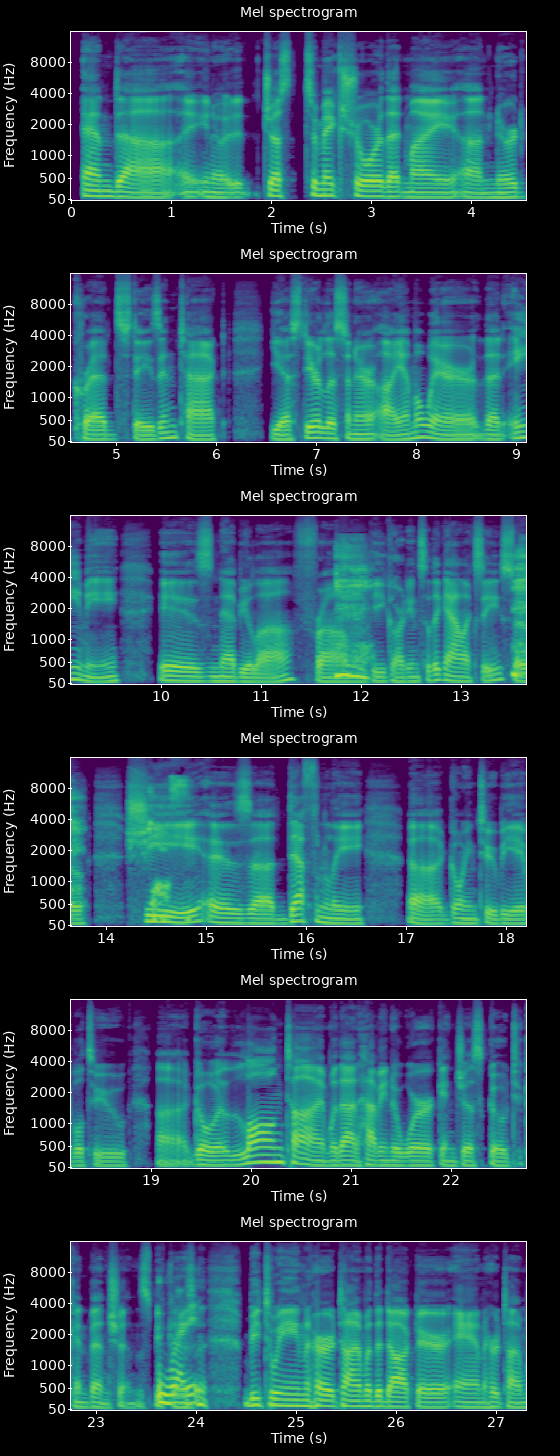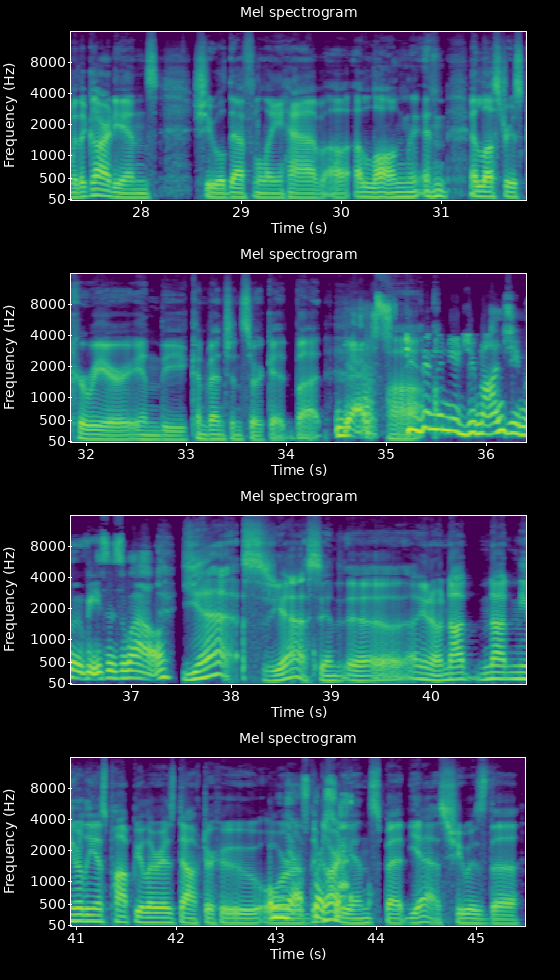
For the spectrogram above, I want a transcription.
And, uh, you know, just to make sure that my uh, nerd cred stays intact, yes, dear listener, I am aware that Amy is Nebula from the Guardians of the Galaxy. So she is uh, definitely uh, going to be able to uh, go a long time without having to work and just go to conventions because Right. between her time with the doctor and her time with the guardians she will definitely have a, a long and illustrious career in the convention circuit but Yes. Uh, She's in the new Jumanji movies as well. yes yes and uh, you know not not nearly as popular as doctor who or No, the not. guardians but yes she was the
